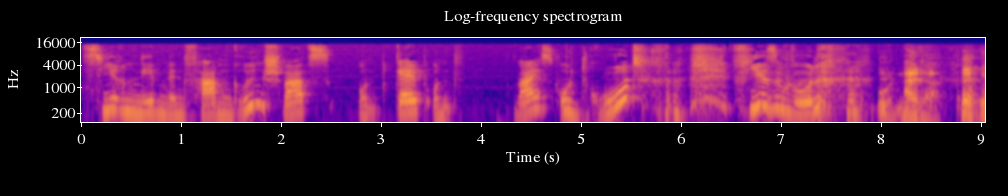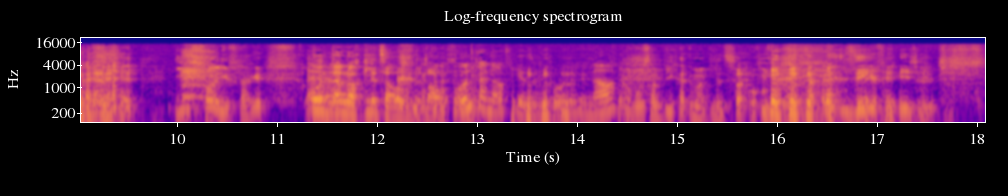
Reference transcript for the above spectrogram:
zieren neben den Farben grün, schwarz und gelb und weiß und rot vier Symbole. Und Alter! die ist voll, die Flagge. Und dann noch Glitzer oben drauf. Und dann noch vier Symbole, genau. Ja, Mosambik hat immer Glitzer oben. Definitiv.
